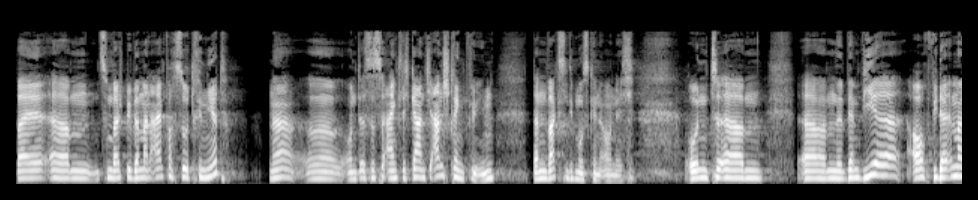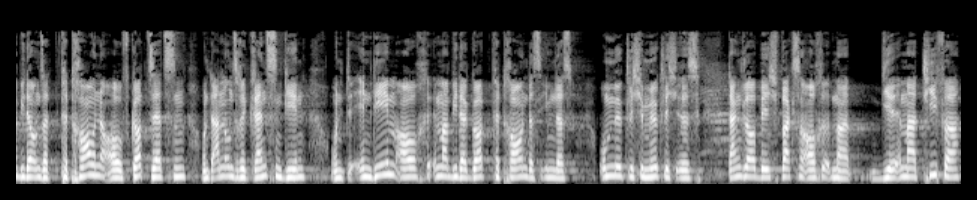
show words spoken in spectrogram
Weil ähm, zum Beispiel, wenn man einfach so trainiert, ne, äh, und es ist eigentlich gar nicht anstrengend für ihn, dann wachsen die Muskeln auch nicht. Und ähm, ähm, wenn wir auch wieder immer wieder unser Vertrauen auf Gott setzen und an unsere Grenzen gehen und in dem auch immer wieder Gott vertrauen, dass ihm das Unmögliche möglich ist, dann glaube ich, wachsen auch immer wir immer tiefer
